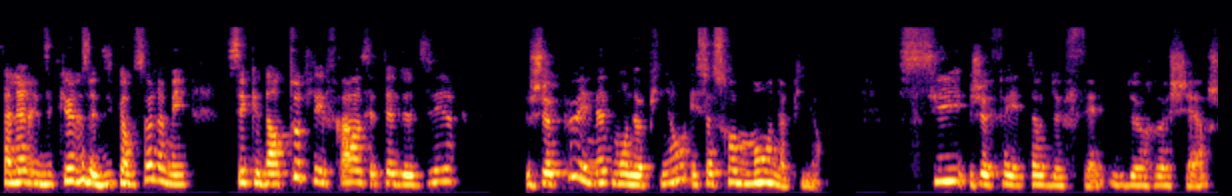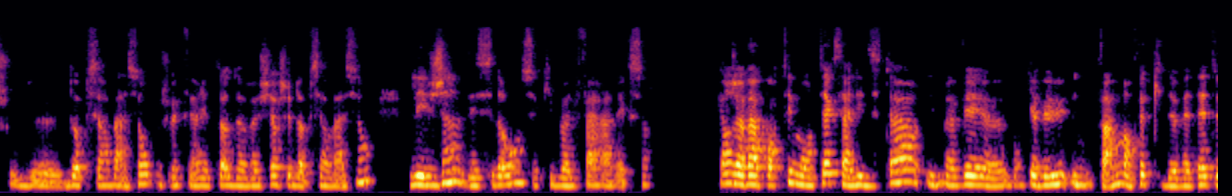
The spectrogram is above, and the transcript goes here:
ça a l'air ridicule, je dis comme ça, là, mais c'est que dans toutes les phrases, c'était de dire je peux émettre mon opinion et ce sera mon opinion. Si je fais état de faits ou de recherche ou d'observation, je vais faire état de recherche et d'observation, les gens décideront ce qu'ils veulent faire avec ça. Quand j'avais apporté mon texte à l'éditeur, il m'avait, euh, il y avait eu une femme, en fait, qui devait être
